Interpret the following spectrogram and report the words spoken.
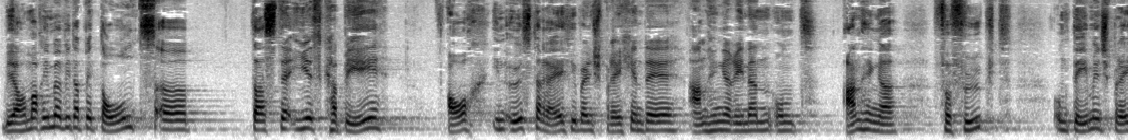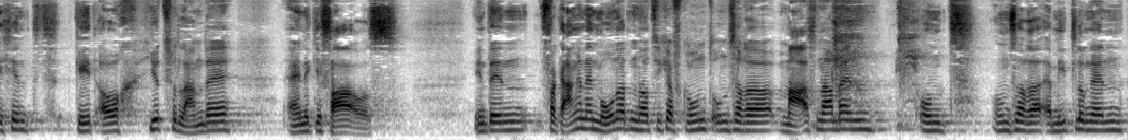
Wir haben auch immer wieder betont, äh, dass der ISKB auch in Österreich über entsprechende Anhängerinnen und Anhänger verfügt und dementsprechend geht auch hierzulande eine Gefahr aus. In den vergangenen Monaten hat sich aufgrund unserer Maßnahmen und unserer Ermittlungen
